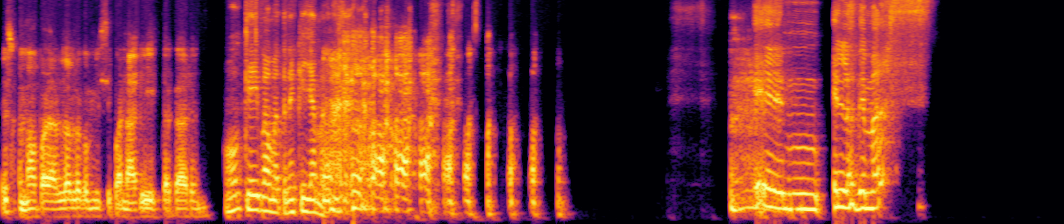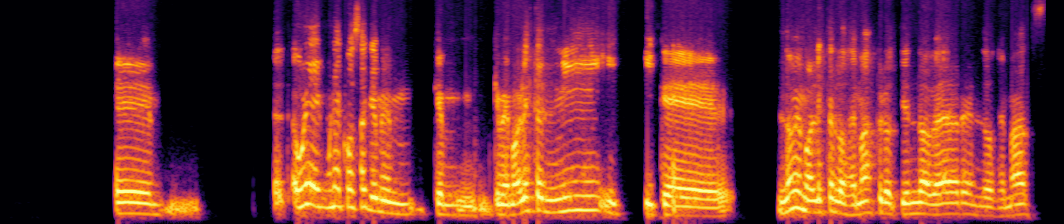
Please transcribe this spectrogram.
Eso es más para hablarlo con mi psicoanalista, Karen. Ok, vamos a tener que llamar. ¿En, los demás? Eh, una, cosa que me, que, me, molesta en mí y, que no me molesta en los demás, pero tiendo a ver en los demás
